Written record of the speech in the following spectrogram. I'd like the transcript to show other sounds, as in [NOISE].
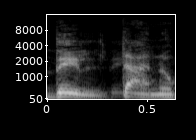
del Tano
